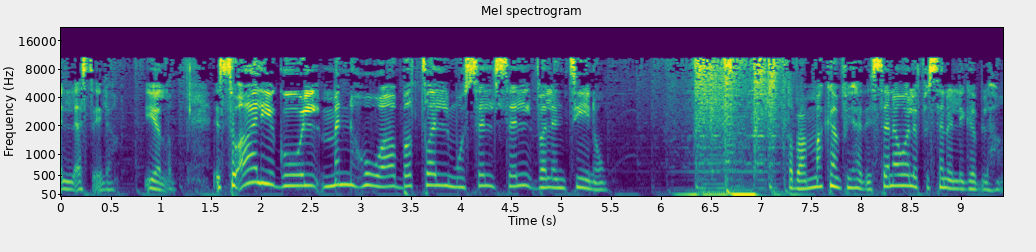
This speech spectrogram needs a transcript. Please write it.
الأسئلة. يلا. السؤال يقول من هو بطل مسلسل فالنتينو؟ طبعا ما كان في هذه السنة ولا في السنة اللي قبلها.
